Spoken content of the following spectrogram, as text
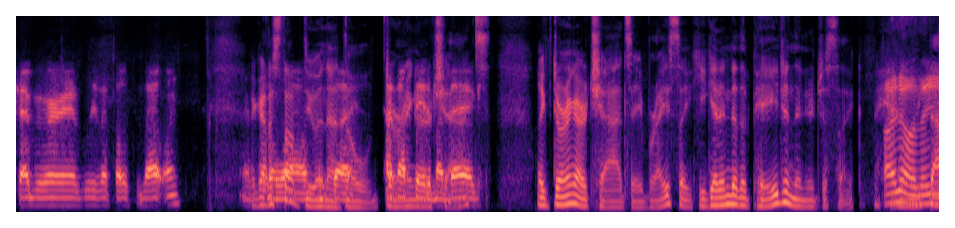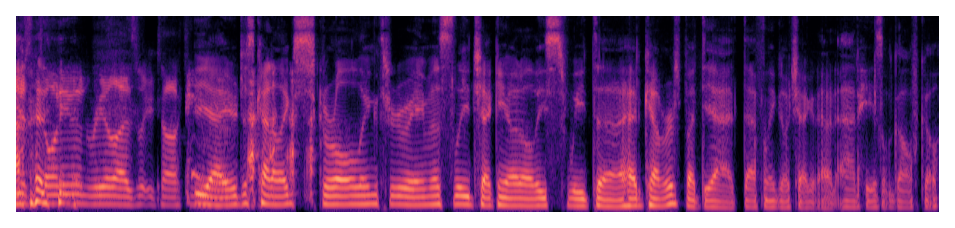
February. I believe I posted that one. And I gotta stop doing that I though during our updated my bag. chats. Like during our chats, eh, Bryce? Like you get into the page and then you're just like, I know, man, and then you just don't even realize what you're talking Yeah, about. you're just kind of like scrolling through aimlessly, checking out all these sweet uh, head covers. But yeah, definitely go check it out at Hazel Golf Co.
